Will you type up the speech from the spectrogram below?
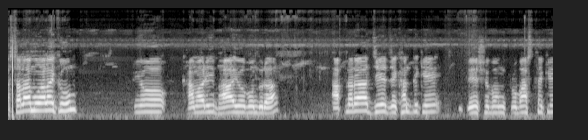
আসসালামু আলাইকুম, প্রিয় খামারি ভাই ও বন্ধুরা। আপনারা যে যেখান থেকে দেশ এবং প্রবাস থেকে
